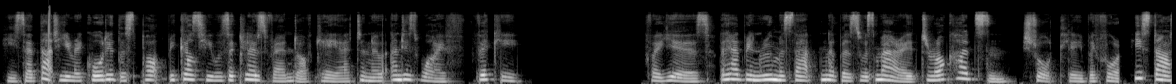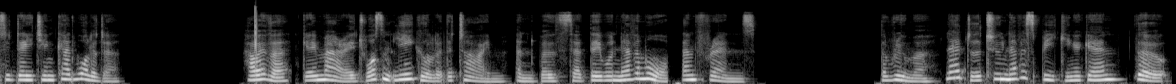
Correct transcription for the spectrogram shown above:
He said that he recorded the spot because he was a close friend of Cayetano and his wife, Vicky. For years, there had been rumors that Nabors was married to Rock Hudson shortly before he started dating Cadwallader. However, gay marriage wasn't legal at the time, and both said they were never more than friends. The rumor led to the two never speaking again, though.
